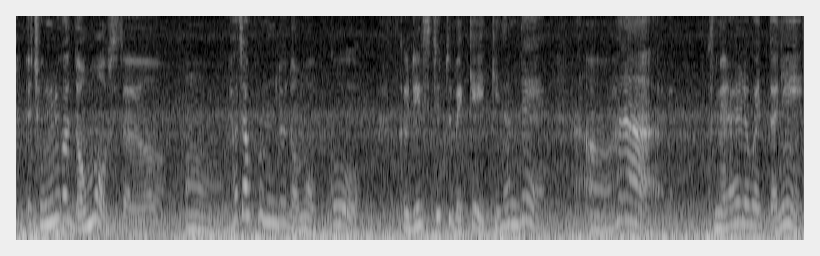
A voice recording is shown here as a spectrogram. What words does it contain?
근데 종류가 너무 없어요. 어, 화장품도 너무 없고 그 립스틱도 몇 개 있긴 한데 어, 하나 구매를 하려고 했더니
